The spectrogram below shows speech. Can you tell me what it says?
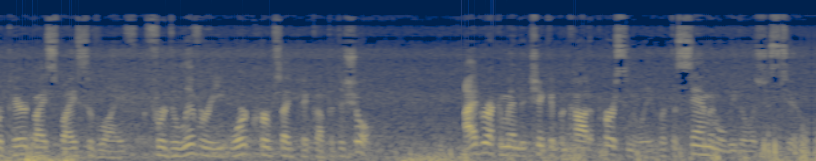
prepared by Spice of Life for delivery or curbside pickup at the shul. I'd recommend the chicken piccata personally, but the salmon will be delicious too,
